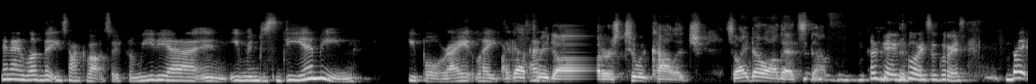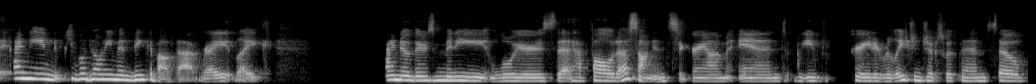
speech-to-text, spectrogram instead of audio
And I love that you talk about social media and even just DMing people, right? Like I got three daughters, two in college, so I know all that stuff. okay, of course, of course. But I mean, people don't even think about that, right? Like I know there's many lawyers that have followed us on Instagram and we've created relationships with them. So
